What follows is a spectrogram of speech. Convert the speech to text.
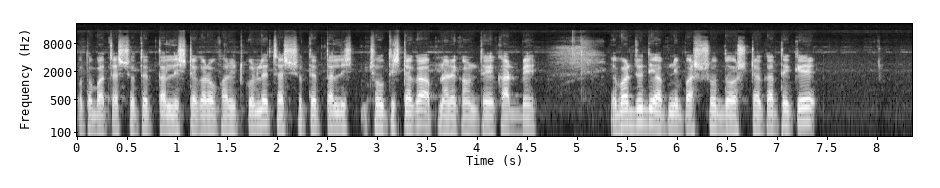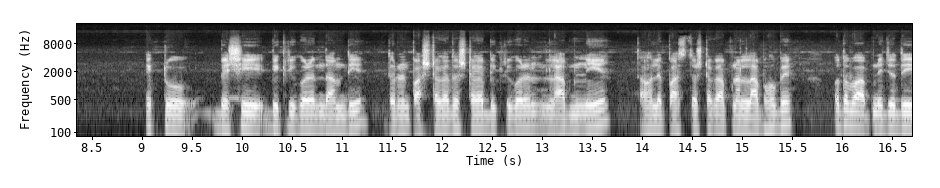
অথবা চারশো তেতাল্লিশ টাকার অফার হিট করলে চারশো তেতাল্লিশ, চৌত্রিশ টাকা আপনার অ্যাকাউন্ট থেকে কাটবে। এবার যদি আপনি পাঁচশো দশ টাকা থেকে একটু বেশি বিক্রি করেন দাম দিয়ে, ধরেন পাঁচ টাকা, দশ টাকা বিক্রি করেন লাভ নিয়ে, তাহলে পাঁচ দশ টাকা আপনার লাভ হবে। অথবা আপনি যদি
